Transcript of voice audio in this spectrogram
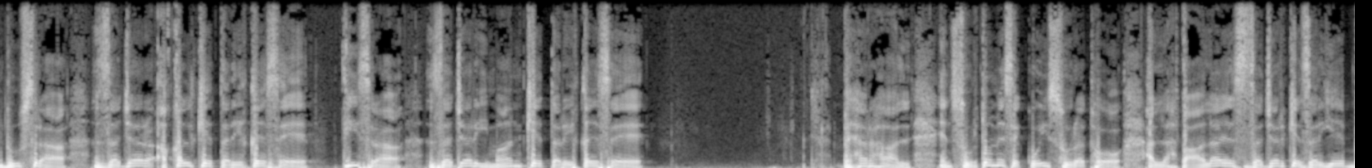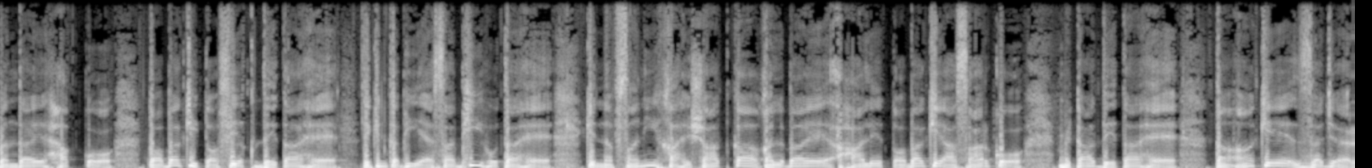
دوسرا، زجر عقل کے طریقے سے۔ تیسرا، زجر ایمان کے طریقے سے۔ بہرحال، ان صورتوں میں سے کوئی صورت ہو، اللہ تعالیٰ اس زجر کے ذریعے بندہ حق کو توبہ کی توفیق دیتا ہے۔ لیکن کبھی ایسا بھی ہوتا ہے کہ نفسانی خواہشات کا غلبہ حال توبہ کے آثار کو مٹا دیتا ہے تا آ کے زجر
